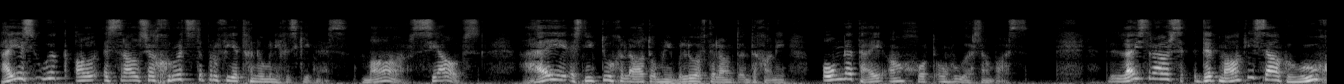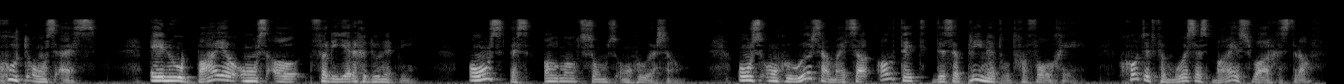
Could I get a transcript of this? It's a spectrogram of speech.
Hy is ook al Israel se grootste profeet genoem in die geskiedenis, maar selfs hy is nie toegelaat om in die beloofde land in te gaan nie omdat hy aan God ongehoorsaam was. Luisteraars, dit maak nie saak hoe goed ons is en hoe baie ons al vir die Here gedoen het nie. Ons is almal soms ongehoorsaam. Ons ongehoorsaamheid sal altyd dissipline tot gevolg hê. God het vir Moses baie swaar gestraf,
